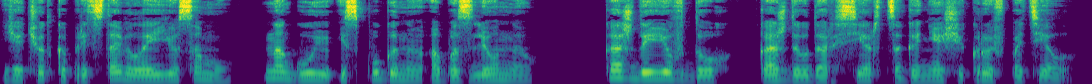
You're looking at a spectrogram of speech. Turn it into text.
Я четко представила ее саму, нагую, испуганную, обозленную. Каждый ее вдох, каждый удар сердца, гонящий кровь по телу.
